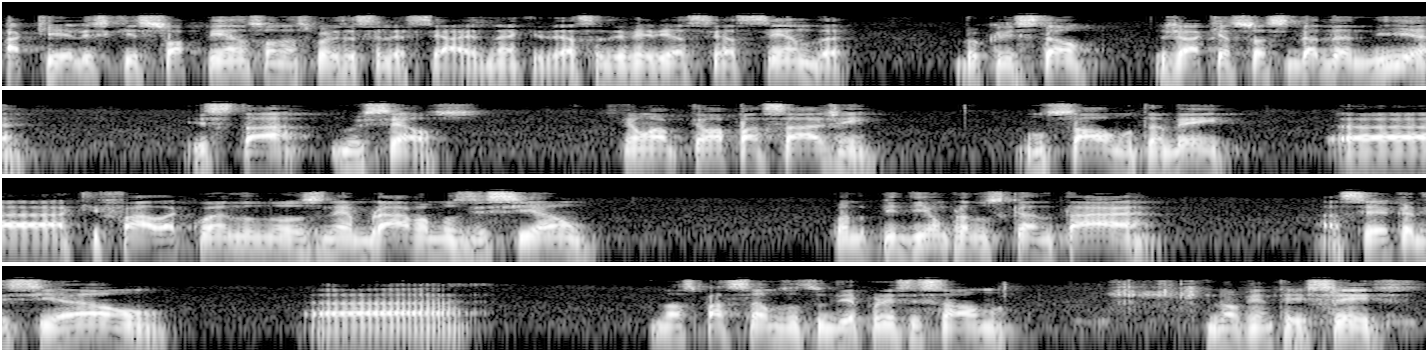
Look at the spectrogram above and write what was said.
aqueles que só pensam nas coisas celestiais, né? Que essa deveria ser a senda do cristão, já que a sua cidadania está nos céus. Tem uma, tem uma passagem, um salmo também, uh, que fala: quando nos lembrávamos de Sião, quando pediam para nos cantar acerca de Sião, uh, nós passamos outro dia por esse salmo, 96.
